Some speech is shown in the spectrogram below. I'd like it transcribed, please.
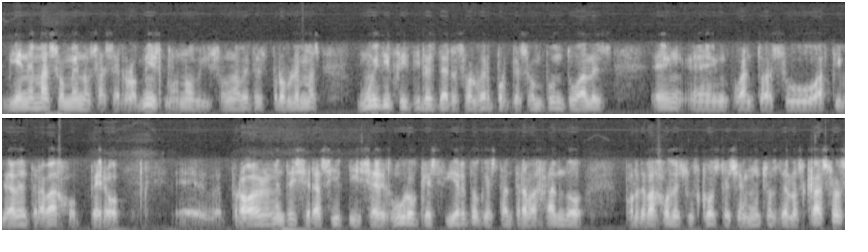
viene más o menos a ser lo mismo, ¿no? Y son a veces problemas muy difíciles de resolver porque son puntuales en, en cuanto a su actividad de trabajo, pero eh, probablemente será así y seguro que es cierto que están trabajando por debajo de sus costes en muchos de los casos,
